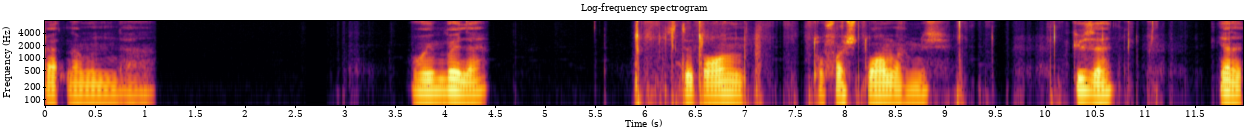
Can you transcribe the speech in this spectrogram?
Reklamında. Oyun böyle. İşte Doğan Tofaş Doğan varmış. Güzel. Yani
